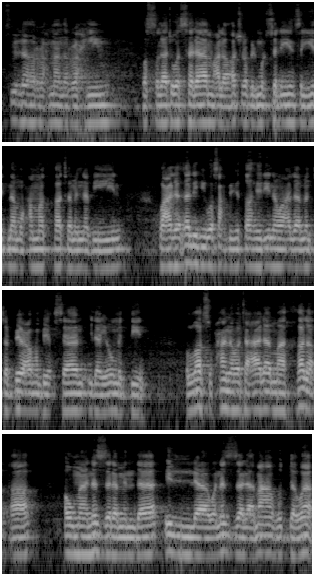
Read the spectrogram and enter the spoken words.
بسم الله الرحمن الرحيم. والصلاة والسلام على أشرف المرسلين سيدنا محمد خاتم النبيين وعلى آله وصحبه الطاهرين وعلى من تبعهم بإحسان إلى يوم الدين. الله سبحانه وتعالى ما خلق أو ما نزل من داء إلا ونزل معه الدواء.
